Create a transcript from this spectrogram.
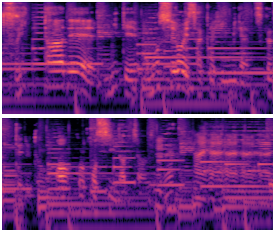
ツイッターで見て面白い作品みたいなの作ってると、あ、これ欲しいなっちゃうんですよね。はいはいはいはいはい。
